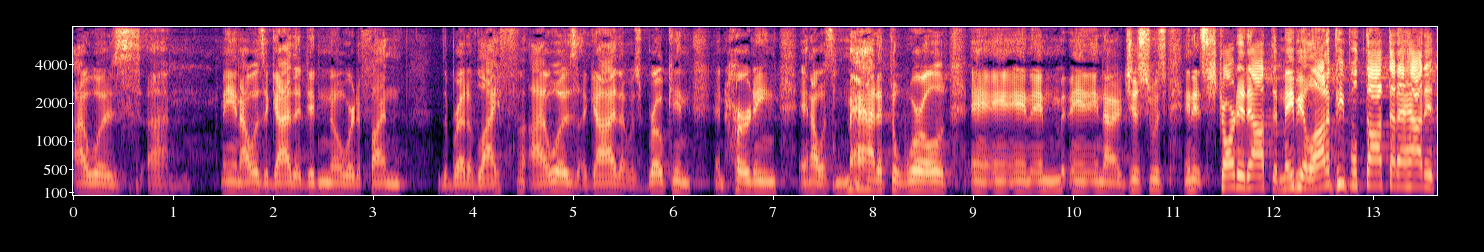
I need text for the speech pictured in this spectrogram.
I was, um, man, I was a guy that didn't know where to find the bread of life. I was a guy that was broken and hurting, and I was mad at the world, and, and, and, and I just was, and it started out that maybe a lot of people thought that I had it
